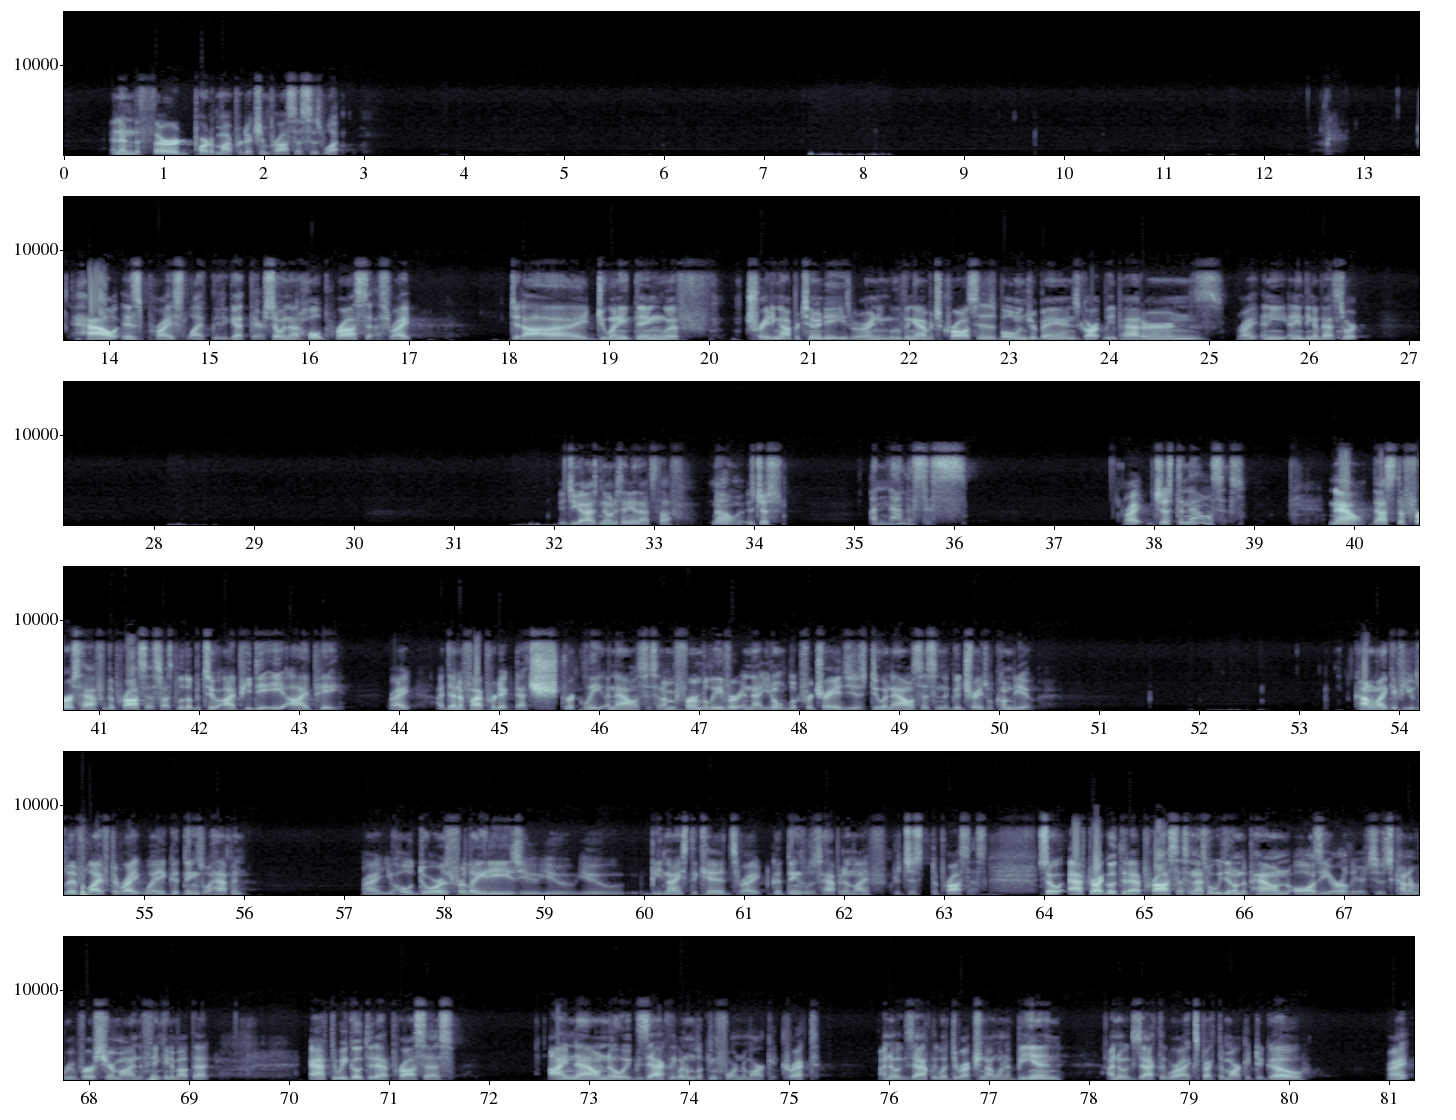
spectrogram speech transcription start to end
And then the third part of my prediction process is what? How is price likely to get there? So in that whole process, right? Did I do anything with trading opportunities? Were there any moving average crosses, Bollinger Bands, Gartley patterns, right? Any anything of that sort? Did you guys notice any of that stuff? No, it's just analysis. Right? Just analysis. Now, that's the first half of the process. So I split up into IPDE, IP right? Identify, predict. That's strictly analysis. And I'm a firm believer in that you don't look for trades, you just do analysis and the good trades will come to you. Kind of like if you live life the right way, good things will happen. Right? You hold doors for ladies, you you you be nice to kids, right? Good things will just happen in life. It's just the process. So after I go through that process, and that's what we did on the pound Aussie earlier, just kind of reverse your mind to thinking about that. After we go through that process, I now know exactly what I'm looking for in the market, correct? I know exactly what direction I want to be in. I know exactly where I expect the market to go, right?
